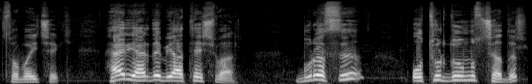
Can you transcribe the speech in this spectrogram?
sobayı çek. Her yerde bir ateş var. Burası oturduğumuz çadır.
